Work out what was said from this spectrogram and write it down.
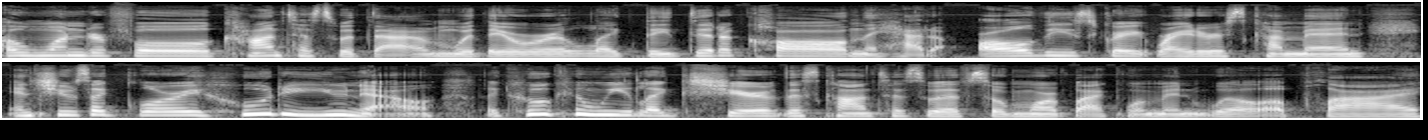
a wonderful contest with them where they were like they did a call and they had all these great writers come in and she was like glory who do you know like who can we like share this contest with so more black women will apply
